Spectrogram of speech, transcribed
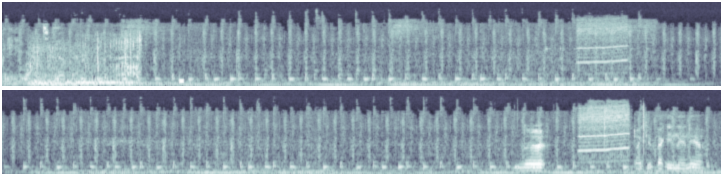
going any roads. No. Don't get back in there now.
